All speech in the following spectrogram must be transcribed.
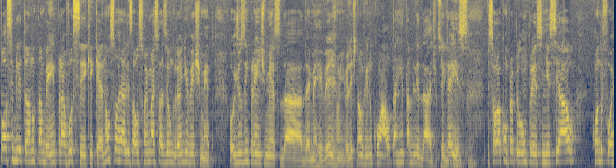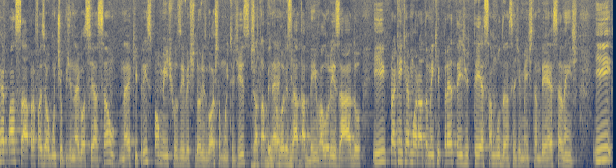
Possibilitando também para você que quer não só realizar o sonho, mas fazer um grande investimento. Hoje os empreendimentos da, da MRV, Junho, eles estão vindo com alta rentabilidade. O que, que é isso? Sim. A pessoa compra pelo um preço inicial, quando for repassar para fazer algum tipo de negociação, né, que principalmente os investidores gostam muito disso. Já está bem né, valorizado. Já está bem valorizado. E para quem quer morar também, que pretende ter essa mudança de mente também é excelente. E,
